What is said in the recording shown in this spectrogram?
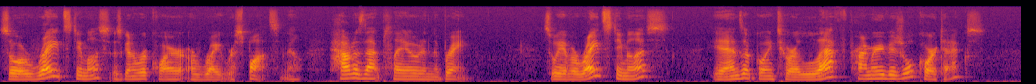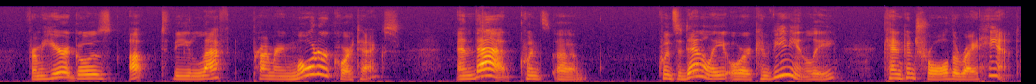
So a right stimulus is going to require a right response. Now, how does that play out in the brain? So we have a right stimulus. It ends up going to our left primary visual cortex. From here, it goes up to the left primary motor cortex, and that, uh, coincidentally or conveniently, can control the right hand.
